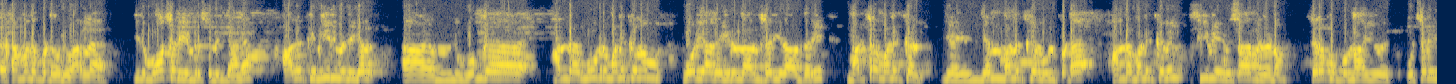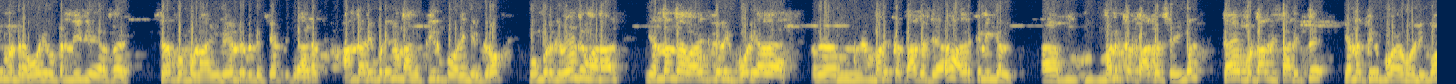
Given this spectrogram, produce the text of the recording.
அஹ், சம்பந்தப்பட்டவர் வரல. இது மோசடி என்று சொல்லியிருக்காங்க. அதுக்கு நீதிபதிகள் ஆஹ், உங்க அந்த மூன்று மனுக்களும் போலியாக இருந்தாலும் சரி இதாலும் சரி மற்ற மனுக்கள் என் மனுக்கள் உள்பட அந்த மனுக்களில் சிபிஐ விசாரணை வேண்டும். சிறப்பு புலனாய்வு உச்சநீதிமன்ற ஓய்வு நீதியரசர் சிறப்பு புலனாய்வு வேண்டும் என்று கேட்டிருக்கிறார்கள். அந்த அடிப்படையிலும் நாங்கள் தீர்ப்பு வழங்கியிருக்கிறோம். உங்களுக்கு வேண்டுமானால் எந்தெந்த வழக்குகளில் போலியாக மனுக்கள் தாக்கல் செய்யாரோ அதற்கு நீங்கள் ஆஹ், மனுக்கள் தாக்கல் செய்யுங்கள். தேவைப்பட்டால் விசாரித்து என்ன தீர்ப்பு வழங்க முடியுமோ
